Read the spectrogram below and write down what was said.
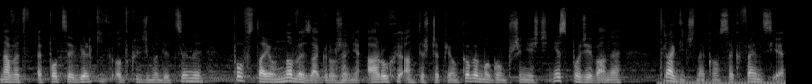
Nawet w epoce wielkich odkryć medycyny powstają nowe zagrożenia, a ruchy antyszczepionkowe mogą przynieść niespodziewane, tragiczne konsekwencje,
